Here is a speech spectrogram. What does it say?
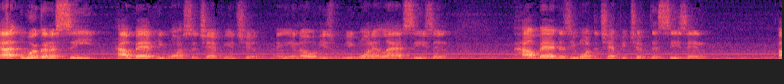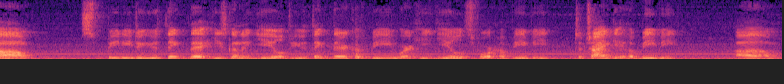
uh, we're gonna see how bad he wants the championship. And you know, he's he won it last season. How bad does he want the championship this season? Um, Speedy, do you think that he's gonna yield? Do you think there could be where he yields for Habibi? To try and get Habibi um,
